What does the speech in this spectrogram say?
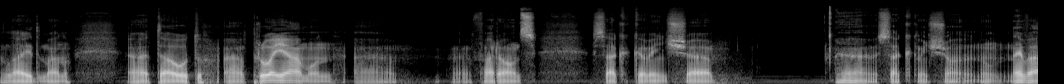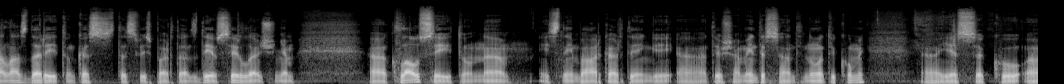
laid manu tautu projām, un faraons saka, ka viņš, saka, ka viņš šo nu, nevēlās darīt, un kas tas vispār tāds dievs ir, lai viņš viņam ā, klausītu, un ā, īstenībā ārkārtīgi ā, tiešām interesanti notikumi. Ā, Iesaku ā,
